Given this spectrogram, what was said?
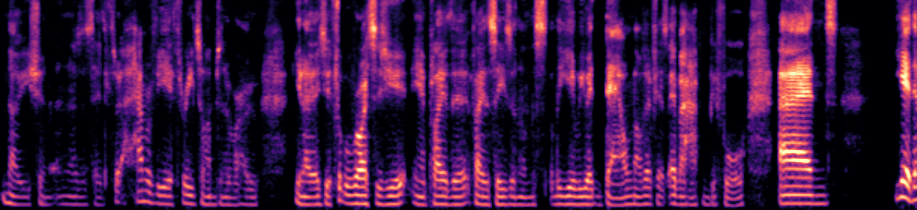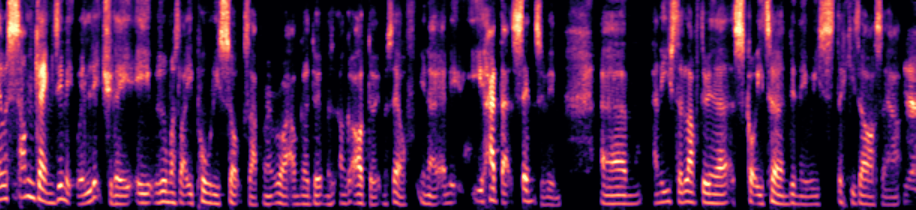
No, you shouldn't. And as I said, th- Hammer of the Year three times in a row. You know, as your football writers, year, you know, player of the player of the season on the, on the year we went down. I don't think that's ever happened before. And yeah, there were some games in it where literally it was almost like he pulled his socks up and went, right, I'm going to do it. I'm go- I'll do it myself. You know, and it, you had that sense of him. Um, and he used to love doing a Scotty turn, didn't he? Where he stick his ass out Yeah,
